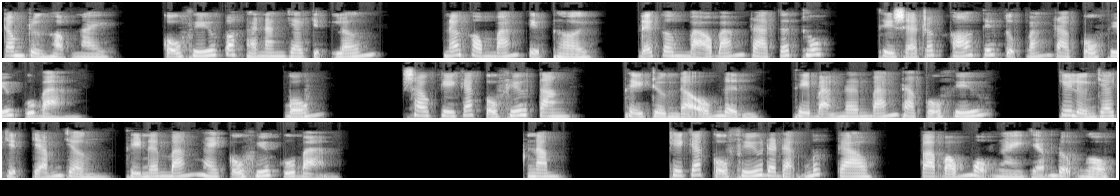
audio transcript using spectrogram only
Trong trường hợp này, cổ phiếu có khả năng giao dịch lớn. Nếu không bán kịp thời, để cơn bão bán ra kết thúc, thì sẽ rất khó tiếp tục bán ra cổ phiếu của bạn. 4. Sau khi các cổ phiếu tăng, thị trường đã ổn định, thì bạn nên bán ra cổ phiếu. Khi lượng giao dịch giảm dần, thì nên bán ngay cổ phiếu của bạn. 5. Khi các cổ phiếu đã đạt mức cao và bỗng một ngày giảm đột ngột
